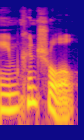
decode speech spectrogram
claim control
